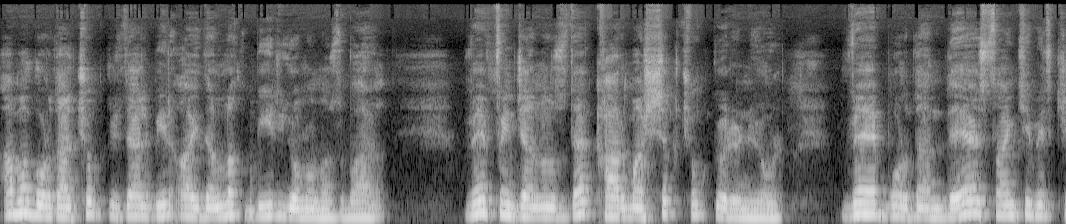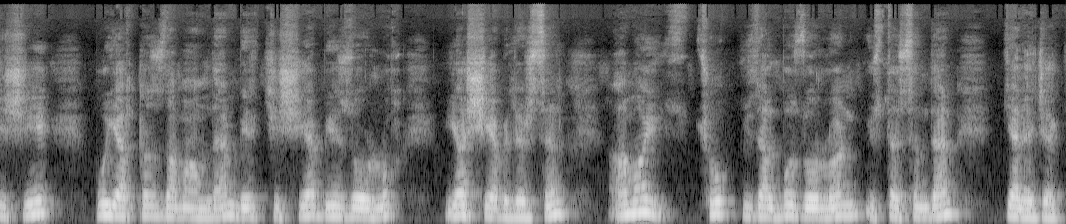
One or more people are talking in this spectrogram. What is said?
ama buradan çok güzel bir aydınlık bir yolunuz var. Ve fincanınızda karmaşık çok görünüyor. Ve buradan da sanki bir kişi bu yakın zamandan bir kişiye bir zorluk yaşayabilirsin. Ama çok güzel bu zorluğun üstesinden gelecek.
